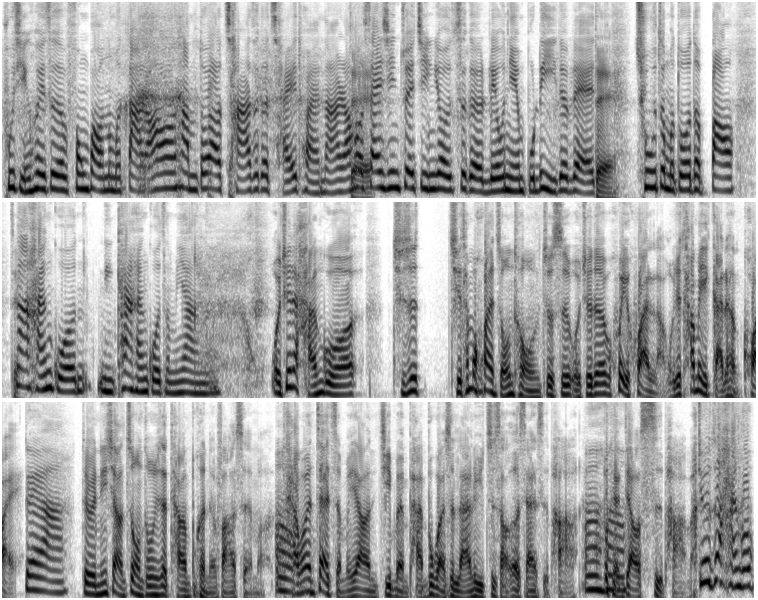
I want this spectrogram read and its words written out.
朴槿惠这个风暴那么大，然后他们都要查这个财团呐，然后三星最近又这个流年不利，对不对？对。出这么多的包，那韩国你看韩国怎么样呢？我觉得韩国其实。其实他们换总统，就是我觉得会换了。我觉得他们也改的很快。对啊，对你想这种东西在台湾不可能发生嘛？台湾再怎么样，基本盘不管是蓝绿，至少二三十趴，不可能掉四趴吧？就是在韩国，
